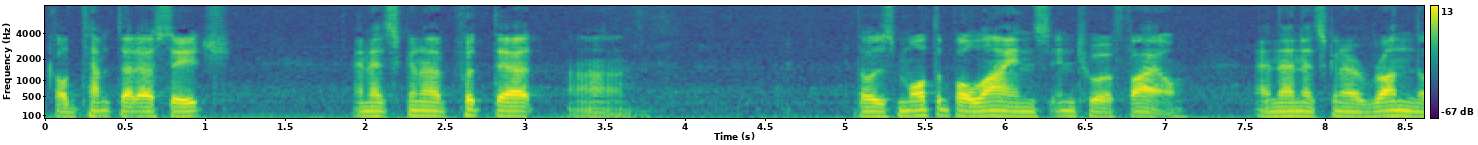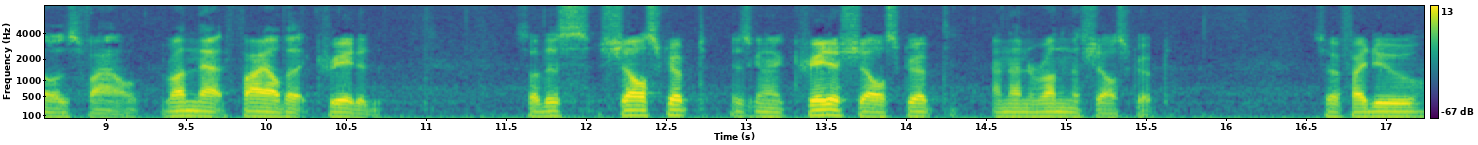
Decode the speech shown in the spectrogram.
called temp.sh and it's going to put that uh, those multiple lines into a file and then it's going to run those file run that file that created. So this shell script is going to create a shell script and then run the shell script. So if I do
